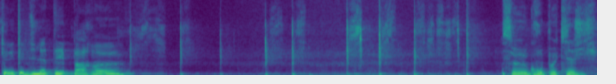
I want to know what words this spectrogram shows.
qu'elle était dilatée par euh, ce groupe qui agit.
